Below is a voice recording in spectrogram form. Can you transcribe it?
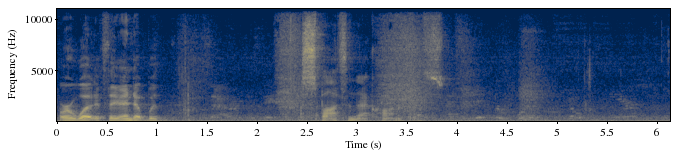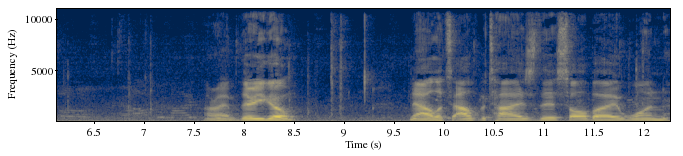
or what if they end up with spots in that Chronicles. All right, there you go. Now let's alphabetize this all by one,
